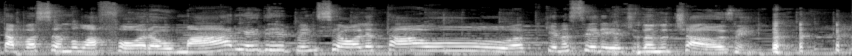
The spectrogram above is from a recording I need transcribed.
tá passando lá fora o mar e aí de repente você olha, tá o, a pequena sereia te dando tchau, assim.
